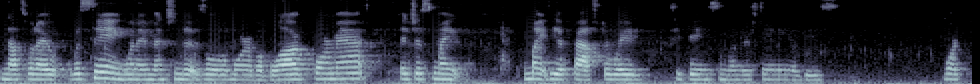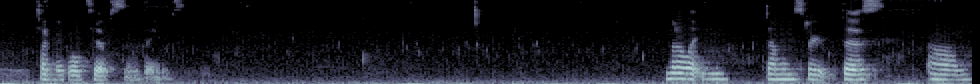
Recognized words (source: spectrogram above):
And that's what I was saying when I mentioned it was a little more of a blog format. It just might might be a faster way to gain some understanding of these more technical tips and things. I'm going to let you demonstrate this. Um,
